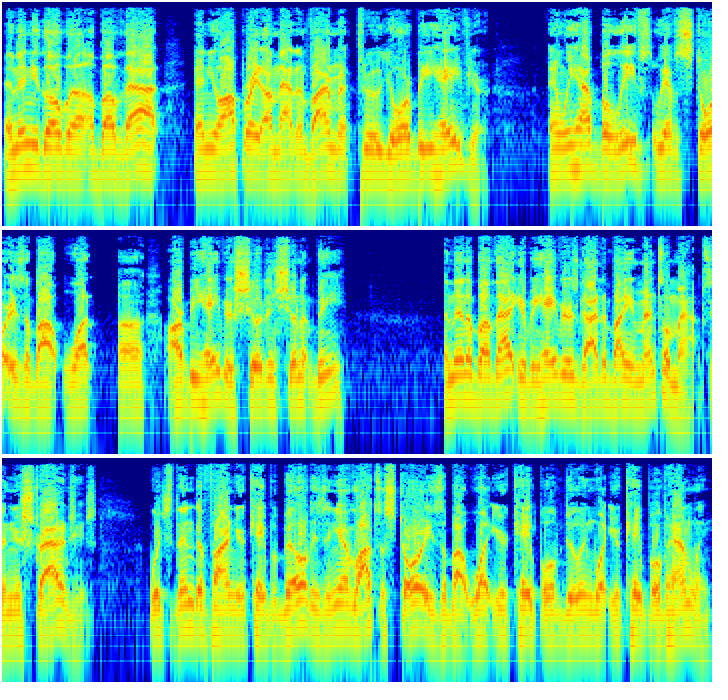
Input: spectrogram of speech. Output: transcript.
And then you go above that and you operate on that environment through your behavior. And we have beliefs, we have stories about what uh, our behavior should and shouldn't be. And then above that, your behavior is guided by your mental maps and your strategies which then define your capabilities. And you have lots of stories about what you're capable of doing, what you're capable of handling.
